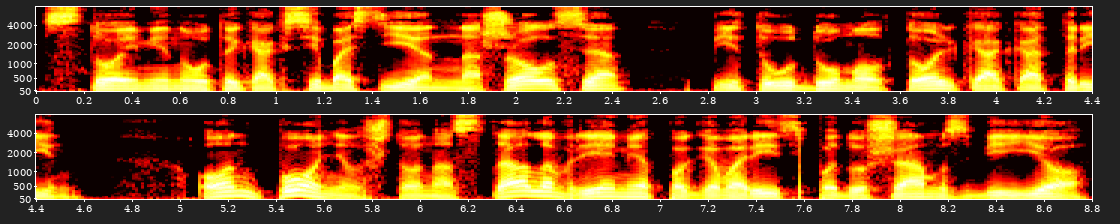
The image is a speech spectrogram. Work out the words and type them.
С той минуты, как Себастьен нашелся, Пету думал только о Катрин. Он понял, что настало время поговорить по душам с Био,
